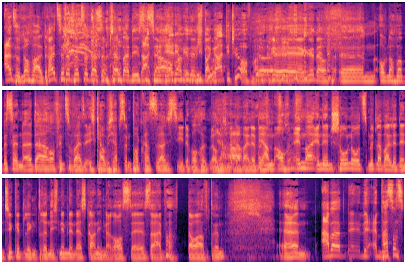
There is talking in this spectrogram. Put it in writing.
also nochmal, 13. 14. September nächstes Sag Jahr. der, der mir wieder die. Spagat die Tür aufmacht. Ja, ja, genau. Ähm, um noch mal ein bisschen äh, darauf hinzuweisen. Ich glaube, ich habe es im Podcast gesagt, ich jede Woche, glaube ich, Ja, mittlerweile. Wir also haben auch immer in den Shownotes mittlerweile den Ticketlink drin. Ich nehme den erst gar nicht mehr raus. Der ist da einfach dauerhaft drin. Ähm, aber äh, was uns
